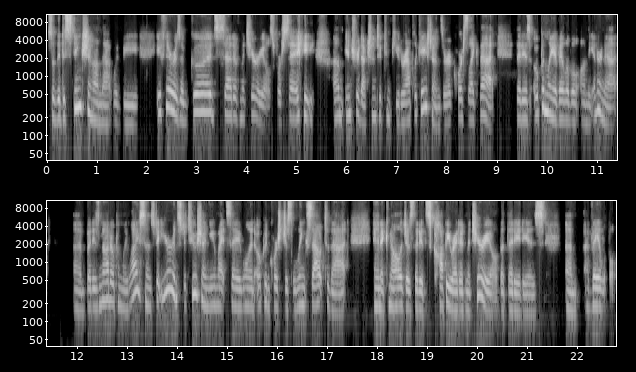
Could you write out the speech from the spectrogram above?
So the distinction on that would be if there is a good set of materials for say um, introduction to computer applications or a course like that that is openly available on the internet uh, but is not openly licensed, at your institution, you might say, well, an open course just links out to that and acknowledges that it's copyrighted material, but that it is um, available.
